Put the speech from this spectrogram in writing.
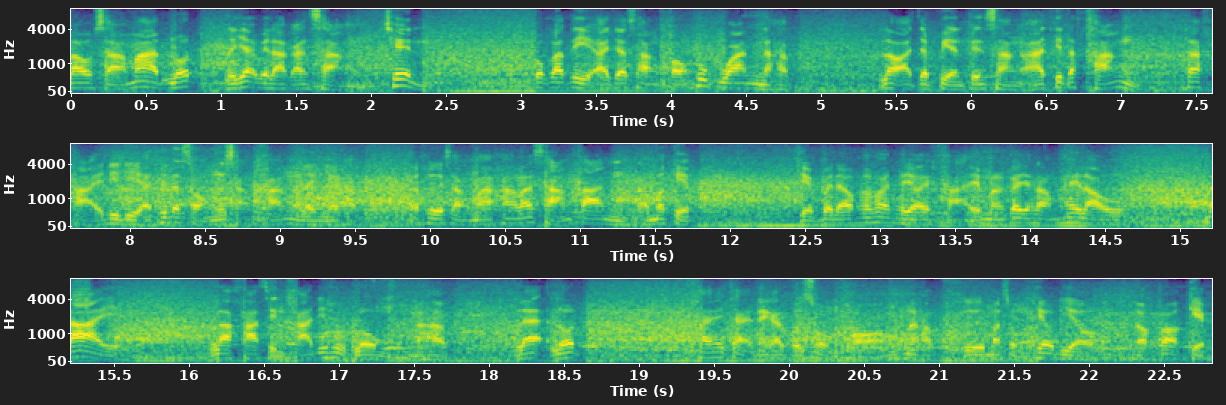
เราสามารถลดระยะเวลาการสั่ง เช่น ปกติอาจจะสั่งของทุกวันนะครับ เราอาจจะเปลี่ยนเป็นสั่งอาทิตย์ละครั้ง ถ้าขายดีๆ อาทิตย์ละสองหรือสามครั้งอะไรเงี้ยครับก็คือสั่งมาครั้งละ 3 ตันเอามาเก็บ เก็บไปแล้วค่อยๆทยอยขาย มันก็จะทำให้เราได้ราคาสินค้าที่ถูกลงนะครับ และลดาใช้จ่ายในการขนส่งของนะครับคือมาส่งเที่ยวเดียว แล้วก็เก็บ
